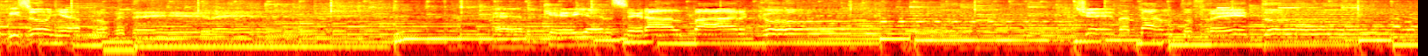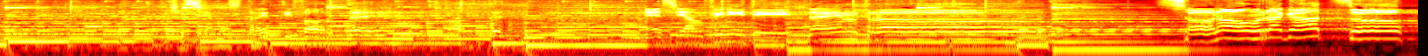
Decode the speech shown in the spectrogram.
bisogna provvedere, perché ieri sera al parco faceva tanto freddo, ci siamo stretti forte, forte e siamo finiti dentro. Sono un ragazzo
